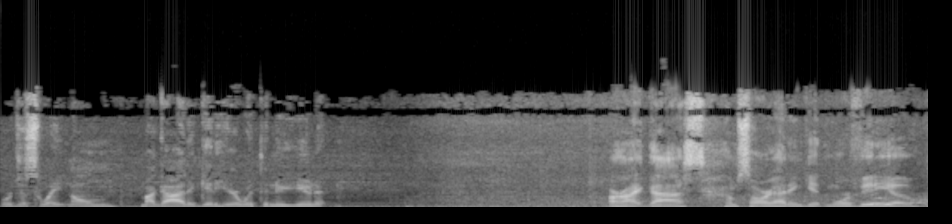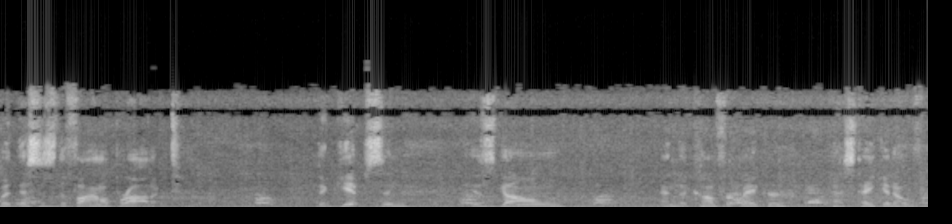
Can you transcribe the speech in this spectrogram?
we're just waiting on my guy to get here with the new unit. All right, guys, I'm sorry I didn't get more video, but this is the final product. The Gibson is gone and the Comfortmaker has taken over.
